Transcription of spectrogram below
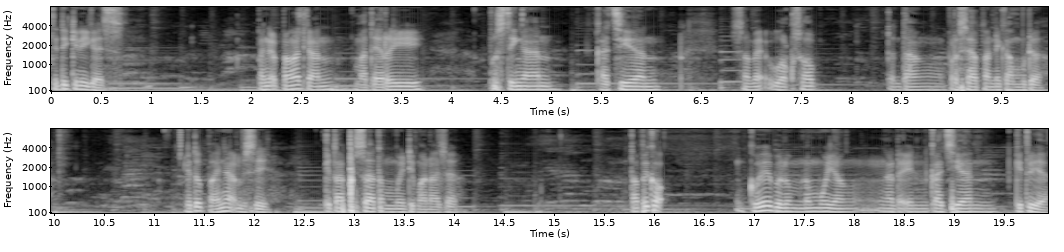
Jadi gini guys, banyak banget kan materi postingan kajian sampai workshop tentang persiapan nikah muda. Itu banyak mesti. Kita bisa temui di mana aja. Tapi kok gue belum nemu yang ngadain kajian gitu ya?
